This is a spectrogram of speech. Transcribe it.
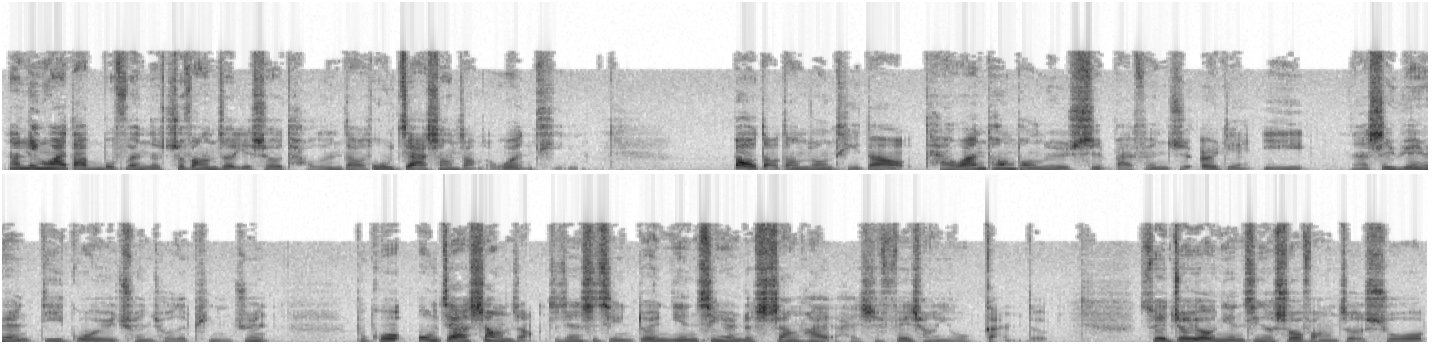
那另外，大部分的受访者也是有讨论到物价上涨的问题。报道当中提到，台湾通膨率是百分之二点一，那是远远低过于全球的平均。不过，物价上涨这件事情对年轻人的伤害还是非常有感的，所以就有年轻的受访者说，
